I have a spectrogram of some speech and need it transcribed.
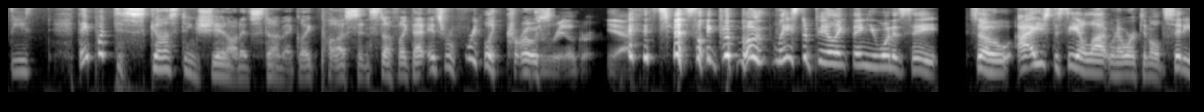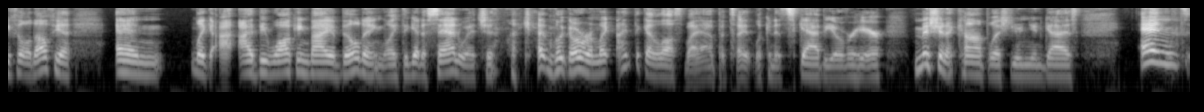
these. They put disgusting shit on its stomach, like pus and stuff like that. It's really gross. It's real gross. Yeah. it's just like the most least appealing thing you want to see. So I used to see it a lot when I worked in Old City, Philadelphia, and like I'd be walking by a building like to get a sandwich, and like I'd look over, I'm like, I think I lost my appetite looking at Scabby over here. Mission accomplished, Union guys. And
